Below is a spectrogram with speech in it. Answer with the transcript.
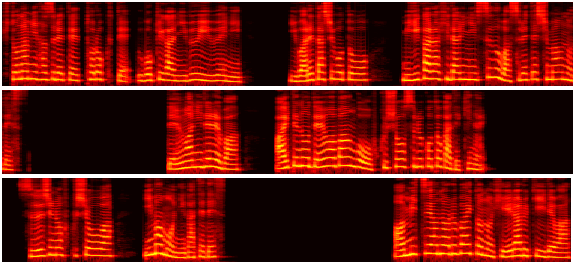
人並み外れてとろくて動きが鈍い上に言われた仕事を右から左にすぐ忘れてしまうのです。電話に出れば相手の電話番号を復唱することができない。数字の復唱は今も苦手です。あんみつ屋のアルバイトのヒエラルキーでは、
